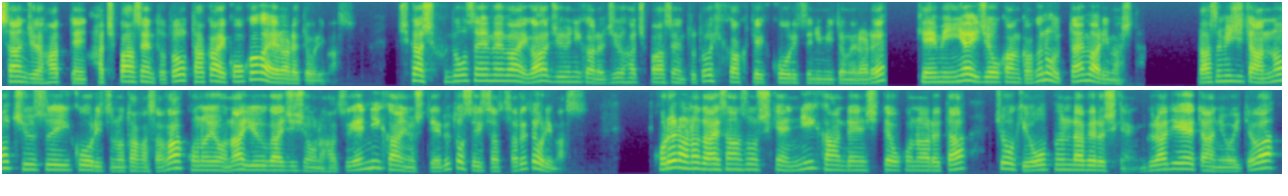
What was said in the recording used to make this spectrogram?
38.8%と高い効果が得られております。しかし、不動性めまいが12から18%と比較的効率に認められ、軽眠や異常感覚の訴えもありました。ラスミジタンの中水効率の高さがこのような有害事象の発現に関与していると推察されております。これらの第三層試験に関連して行われた長期オープンラベル試験、グラディエーターにおいては、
